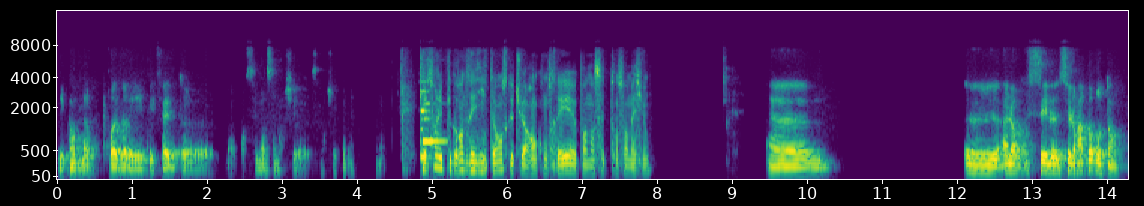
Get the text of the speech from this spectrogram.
Et quand la preuve avait été faite, bah, forcément, ça marchait très bien. Quelles sont les plus grandes résistances que tu as rencontrées pendant cette transformation? Euh, euh, Alors, c'est le, rapport au temps.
